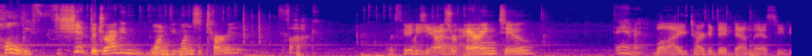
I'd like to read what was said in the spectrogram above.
Holy shit! The dragon 1v1's a turret? Fuck. With a bunch of Yeah, guys I repairing too? Damn it. Well, I targeted down the SCV.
